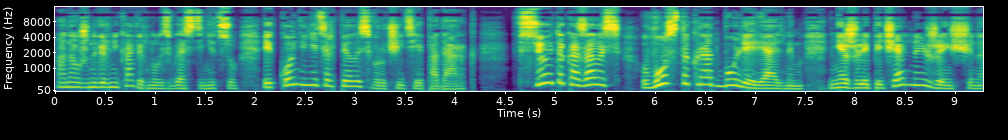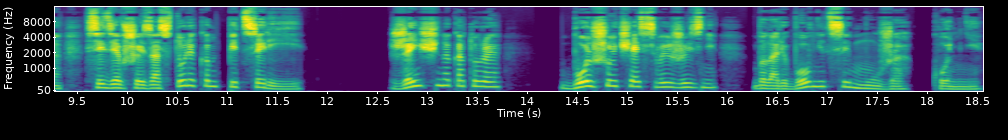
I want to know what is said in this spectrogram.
Она уже наверняка вернулась в гостиницу, и Конни не терпелось вручить ей подарок. Все это казалось в остократ более реальным, нежели печальная женщина, сидевшая за столиком пиццерии. Женщина, которая большую часть своей жизни была любовницей мужа Конни,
